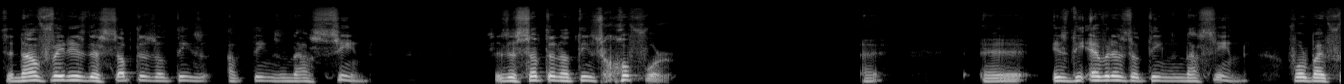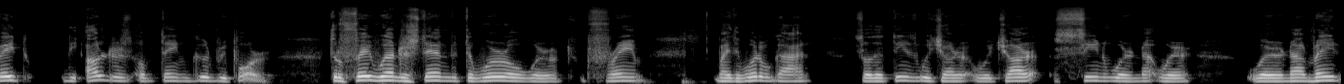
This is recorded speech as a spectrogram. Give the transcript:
So now faith is the substance of things of things not seen says the substance of things hoped for uh, uh, is the evidence of things not seen. For by faith the elders obtained good report. Through faith we understand that the world were framed by the word of God, so the things which are which are seen were not were were not made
